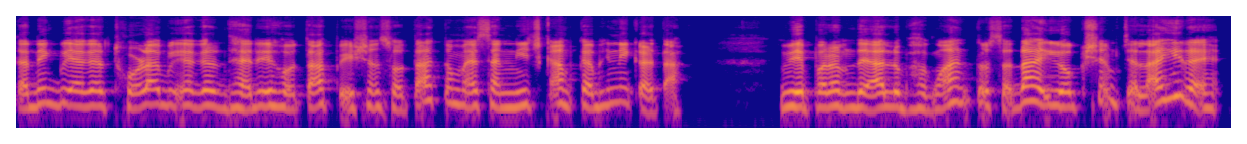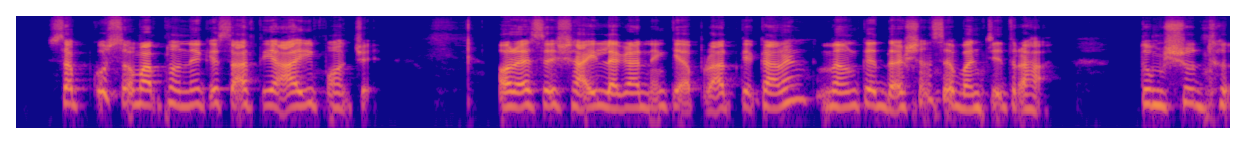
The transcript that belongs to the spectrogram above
तनिक भी अगर थोड़ा भी अगर धैर्य होता, पेशेंस होता तो मैं ऐसा नीच काम कभी नहीं करता। वे परम दयालु भगवान तो सदा योगक्षेम चला ही रहे सब कुछ समाप्त होने के साथ ये आ ही पहुँचे और ऐसे शाही लगाने के अपराध के कारण मैं उनके दर्शन से वंचित रहा। तुम शुद्ध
